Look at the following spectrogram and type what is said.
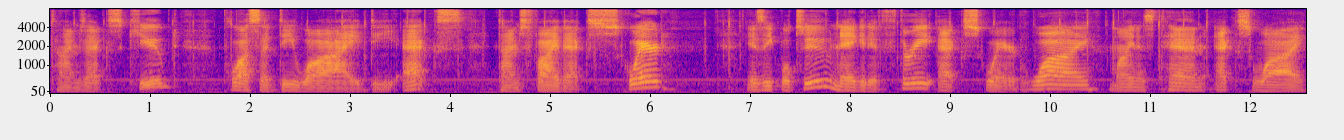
times x cubed plus a dy dx times 5x squared is equal to negative 3x squared y minus 10xy,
